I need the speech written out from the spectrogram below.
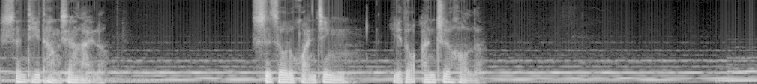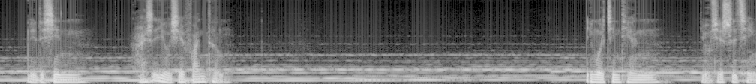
身体躺下来了，四周的环境也都安置好了，你的心还是有些翻腾，因为今天有些事情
